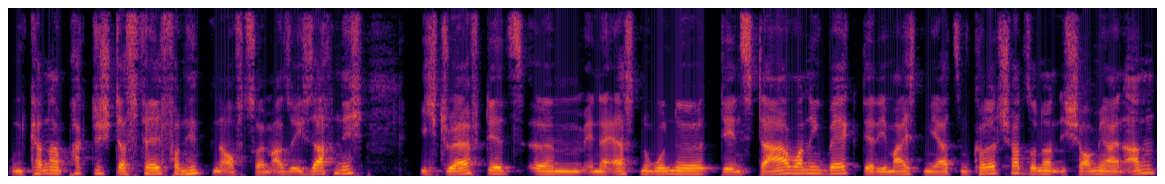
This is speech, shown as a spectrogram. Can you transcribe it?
und kann dann praktisch das Feld von hinten aufzäumen. Also ich sag nicht, ich draft jetzt ähm, in der ersten Runde den Star Running Back, der die meisten Yards im College hat, sondern ich schaue mir einen an.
